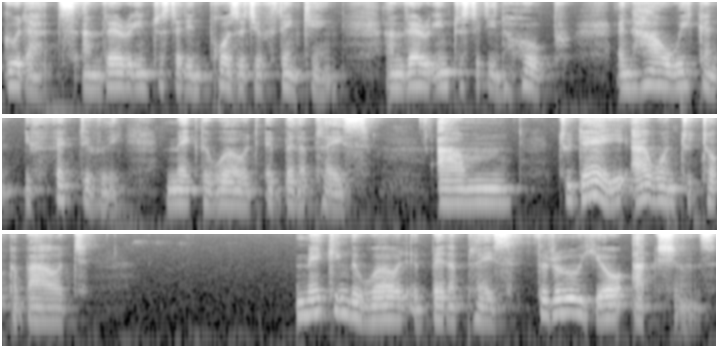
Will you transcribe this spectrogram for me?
good acts. I'm very interested in positive thinking. I'm very interested in hope and how we can effectively make the world a better place. Um, today, I want to talk about making the world a better place through your actions.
